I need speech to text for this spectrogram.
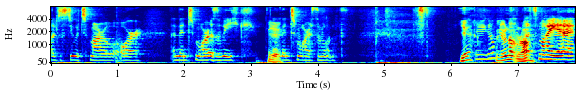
I'll just do it tomorrow or, and then tomorrow's a week Yeah. and then tomorrow's a month. Yeah. There you go. Well, you're not wrong. That's my uh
